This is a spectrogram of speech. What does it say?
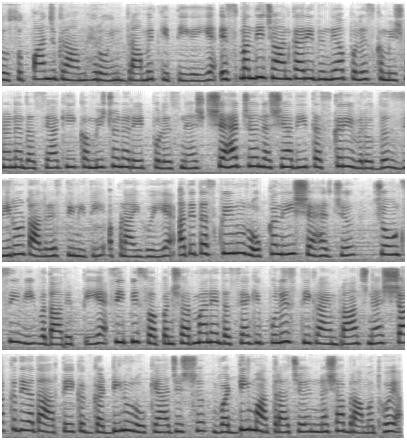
205 ਗ੍ਰਾਮ ਹੈਰੋਇਨ ਬਰਾਮਦ ਕੀਤੀ ਗਈ ਹੈ। ਇਸ ਸੰਬੰਧੀ ਜਾਣਕਾਰੀ ਦਿੰਦਿਆਂ ਪੁਲਿਸ ਕਮਿਸ਼ਨਰ ਨੇ ਦੱਸਿਆ ਕਿ ਕਮਿਸ਼ਨਰੇਟ ਪੁਲਿਸ ਨੇ ਸ਼ਹਿਰ 'ਚ ਨਸ਼ਿਆਂ ਦੀ ਤਸਕਰੀ ਵਿਰੁੱਧ ਜ਼ੀਰੋ ਟਾਲਰੈਂਸ ਦੀ ਨੀਤੀ ਅਪਣਾਈ ਹੋਈ ਹੈ ਅਤੇ ਤਸਕਰੀ ਨੂੰ ਰੋਕਣ ਲਈ ਸ਼ਹਿਰ 'ਚ ਚੌਕਸੀ ਵੀ ਵਧਾ ਦਿੱਤੀ ਹੈ। ਸੀਪੀ ਸਵਪਨ ਸ਼ਰਮਾ ਨੇ ਦੱਸਿਆ ਕਿ ਪੁਲਿਸ ਦੀ ਕ੍ਰਾਈਮ ਬ੍ਰਾਂਚ ਨੇ ਸ਼ੱਕ ਦੇ ਆਧਾਰ ਤੇ ਇੱਕ ਗੱਡੀ ਨੂੰ ਰੋਕਿਆ ਜਿਸ 'ਚ ਵੱਡੀ ਮਾਤਰਾ 'ਚ ਨਸ਼ਾ ਬਰਾਮਦ ਹੋਇਆ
